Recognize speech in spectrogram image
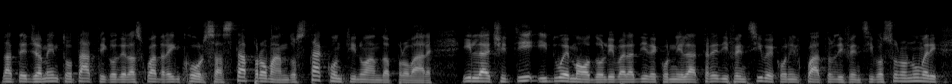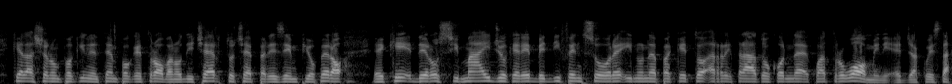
l'atteggiamento tattico della squadra in corsa. Sta provando, sta continuando a provare. Il CT, i due moduli, vale a dire con il 3 difensivo e con il 4 difensivo, sono numeri che lasciano un pochino il tempo che trovano. Di certo c'è per esempio però eh, che De Rossi mai giocherebbe difensore in un pacchetto arretrato con quattro uomini e già questa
